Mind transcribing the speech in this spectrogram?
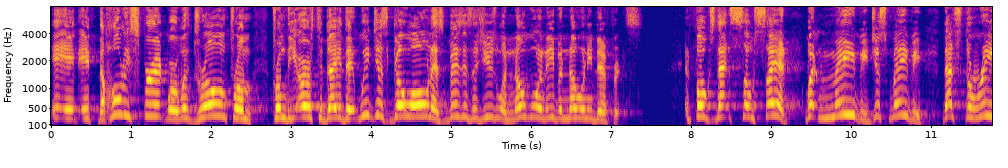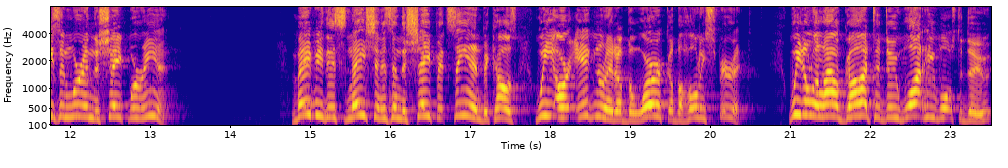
if, if, the Holy Spirit were withdrawn from, from the earth today, that we just go on as business as usual and no one would even know any difference. And folks, that's so sad. But maybe, just maybe, that's the reason we're in the shape we're in. Maybe this nation is in the shape it's in because we are ignorant of the work of the Holy Spirit. We don't allow God to do what He wants to do,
